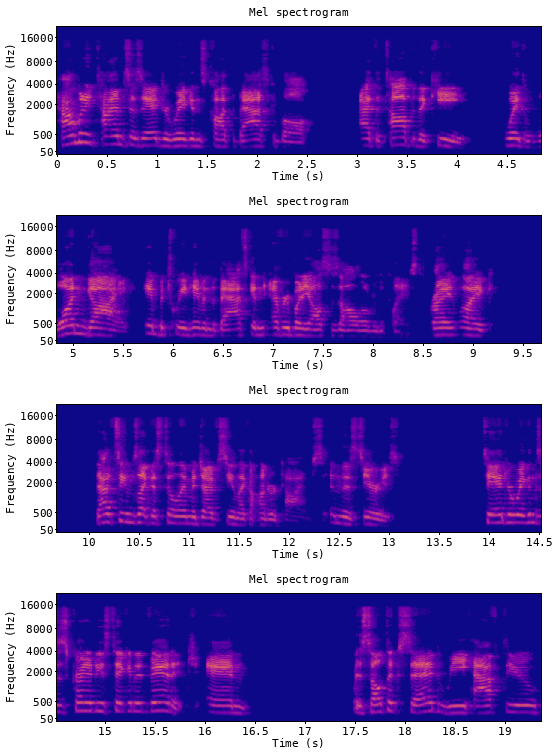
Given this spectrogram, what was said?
How many times has Andrew Wiggins caught the basketball at the top of the key with one guy in between him and the basket and everybody else is all over the place, right? Like that seems like a still image I've seen like a hundred times in this series. To Andrew Wiggins' credit, he's taken advantage. And the Celtics said we have to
